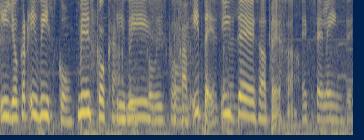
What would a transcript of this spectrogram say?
y yo creo, y Visco. ViscoCam. Y Visco, Visco. Viscocam. Y Tessa. Y Tesa, Tesa. Excelente.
